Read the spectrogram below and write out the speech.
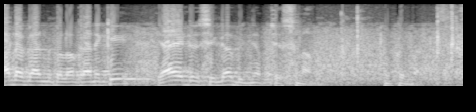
ఆటో కార్మిక లోకానికి ఏఐటీసీగా విజ్ఞప్తి చేస్తున్నాం. ముఖ్యమంత్రి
